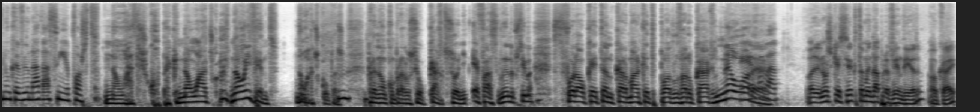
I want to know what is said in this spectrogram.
Nunca viu nada assim, aposto. Não há desculpa, é que não há desculpa. Não invente. Não há desculpas para não comprar o seu carro de sonho. É fácil, ainda por cima, se for ao Caetano Car Market, pode levar o carro na hora. É verdade. Olha, não esquecer que também dá para vender, ok?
